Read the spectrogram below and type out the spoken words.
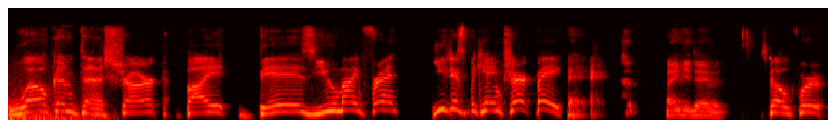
welcome to Shark Bite Biz. You, my friend, you just became Shark Bait. Thank you, David. So, for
